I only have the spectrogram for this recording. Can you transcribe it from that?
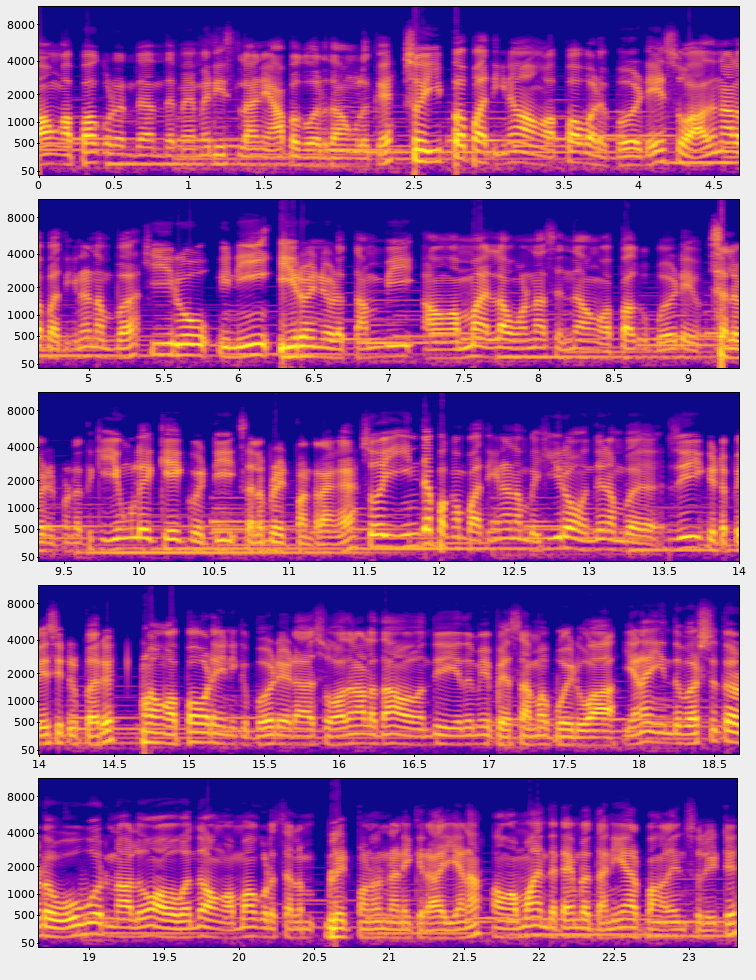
அவங்க அப்பா கூட இருந்த அந்த மெமரிஸ்லாம் ஞாபகம் வருது அவங்களுக்கு ஸோ இப்போ பாத்தீங்கன்னா அவங்க அப்பாவோட பர்த்டே ஸோ அதனால பாத்தீங்கன்னா நம்ம ஹீரோ இனி ஹீரோயினோட தம்பி அவங்க அம்மா எல்லாம் ஒன்னா சேர்ந்து அவங்க அப்பாவுக்கு பர்த்டே செலிப்ரேட் பண்றதுக்கு இவங்களே கேக் வெட்டி செலிப்ரேட் பண்றாங்க. ஸோ இந்த பக்கம் பாத்தீங்கன்னா நம்ம ஹீரோ வந்து நம்ம ஜி கிட்ட பேசிட்டு இருப்பாரு. அவங்க அப்பாவோட இன்னைக்கு பர்த்டேடா ஸோ அதனால தான் அவ வந்து எதுவுமே பேசாம போயிடுவா. ஏன்னா இந்த வருஷத்தோட ஒவ்வொரு நாளும் அவ வந்து அவங்க அம்மா கூட செலிப்ரேட் பண்ணணும்னு நினைக்கிறா. ஏன்னா அவங்க அம்மா இந்த டைம்ல தனியா இருப்பாங்களேன்னு சொல்லிட்டு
